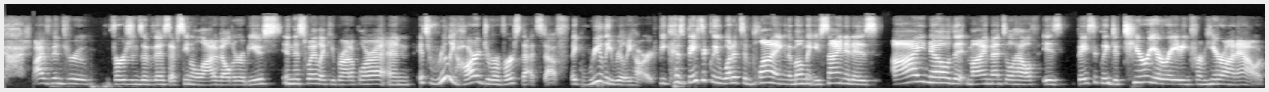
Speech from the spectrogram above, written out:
God, I've been through versions of this. I've seen a lot of elder abuse in this way, like you brought up, Laura, and it's really hard to reverse that stuff. Like, really, really hard. Because basically, what it's implying the moment you sign it is I know that my mental health is basically deteriorating from here on out.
